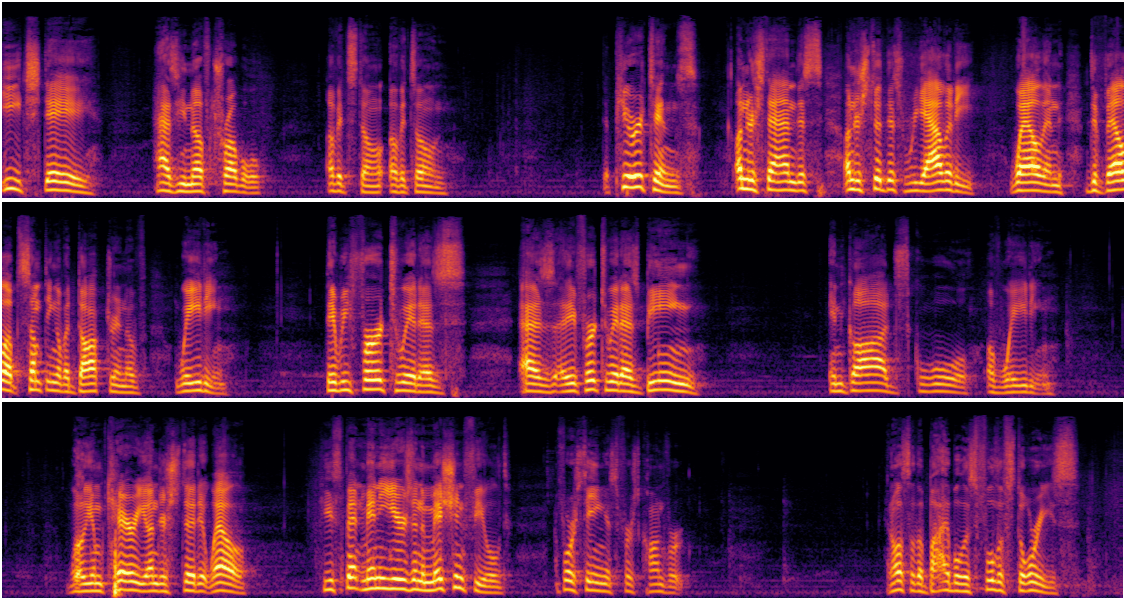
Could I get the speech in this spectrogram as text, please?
Each day has enough trouble of its own. The Puritans understand this, understood this reality well and developed something of a doctrine of waiting. They referred to it as as they refer to it as being in God's school of waiting. William Carey understood it well. He spent many years in the mission field before seeing his first convert. And also, the Bible is full of stories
